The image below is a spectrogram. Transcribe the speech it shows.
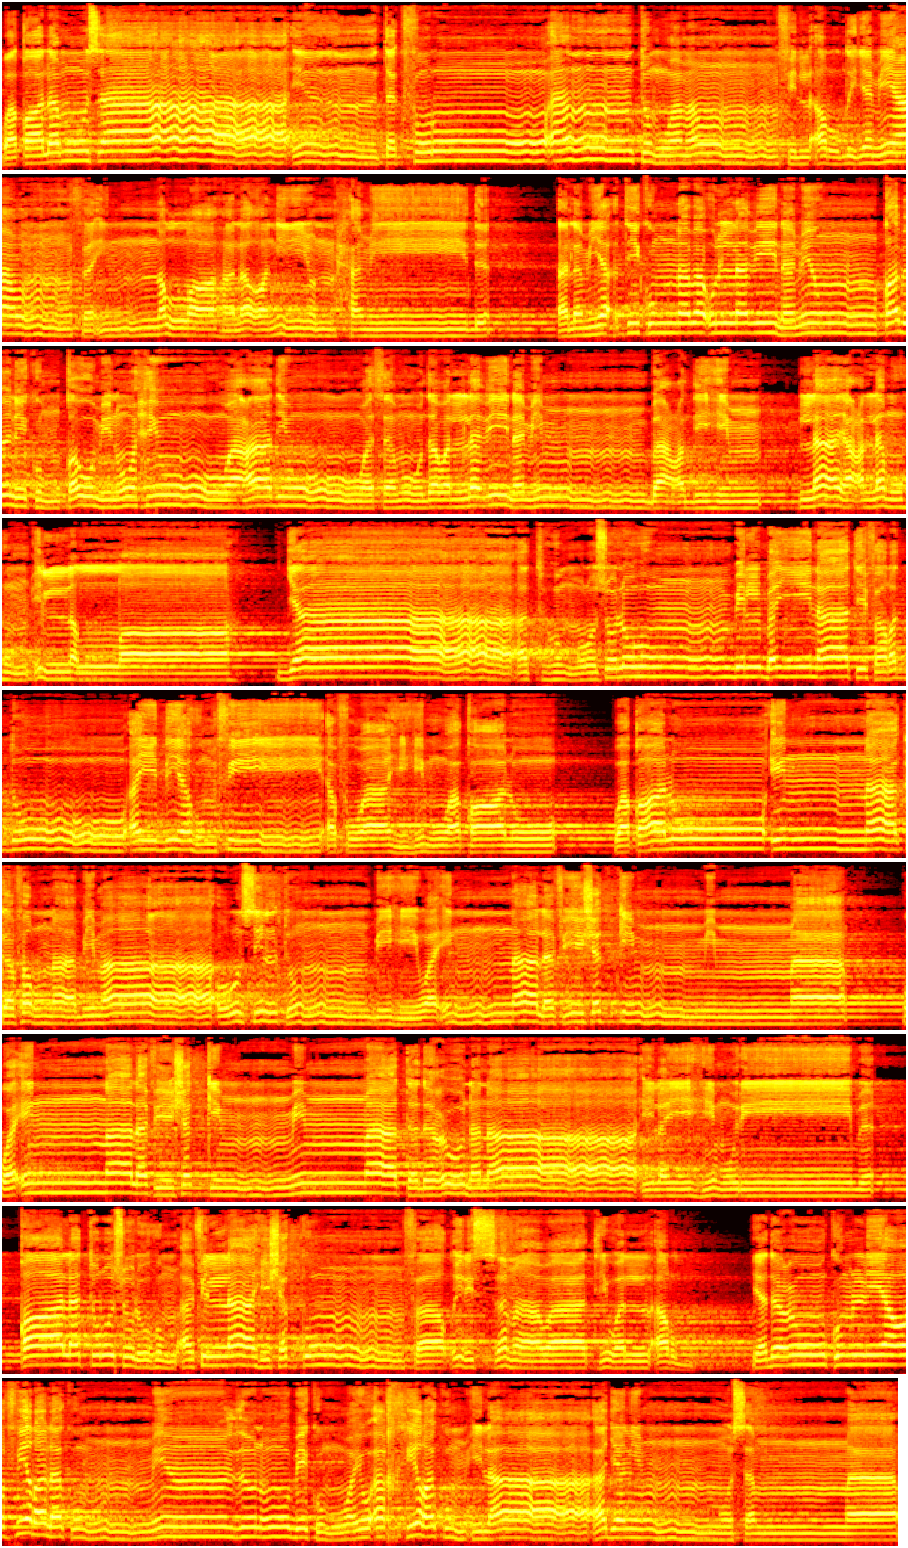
وقال موسى إن تكفروا أنتم ومن في الأرض جميعا فإن الله لغني حميد. ألم يأتكم نبأ الذين من قبلكم قوم نوح وعاد وثمود والذين من بعدهم لا يعلمهم إلا الله جاءتهم رسلهم بالبينات فردوا أيديهم في أفواههم وقالوا وقالوا إنا كفرنا بما أرسلتم به وإنا لفي شك مما وإنا لفي شك مما تدعوننا إليه مريب. قالت رسلهم أفي الله شك فاطر السماوات والأرض. يدعوكم ليغفر لكم من ذنوبكم ويؤخركم إلى أجل مسمى.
